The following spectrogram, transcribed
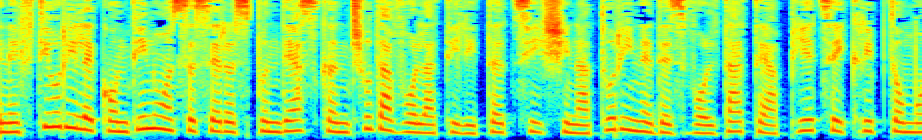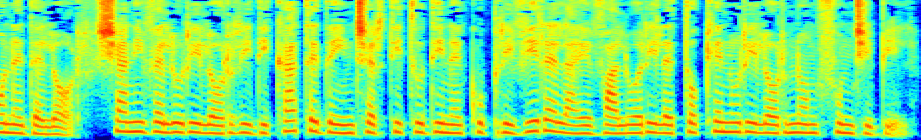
NFT-urile continuă să se răspândească în ciuda volatilității și naturii nedezvoltate a pieței criptomonedelor și a nivelurilor ridicate de incertitudine cu privire la evaluările tokenurilor non-fungibili.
